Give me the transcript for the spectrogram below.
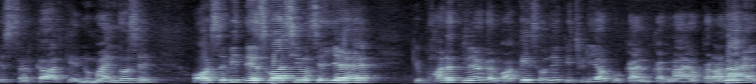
इस सरकार के नुमाइंदों से और सभी देशवासियों से यह है कि भारत में अगर वाकई सोने की चिड़िया को कायम करना है और कराना है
